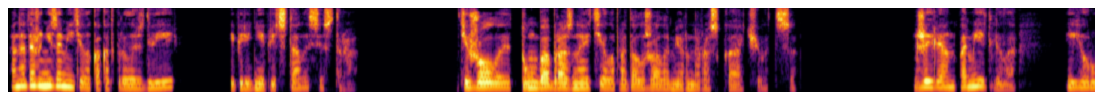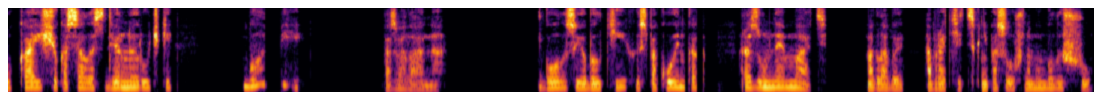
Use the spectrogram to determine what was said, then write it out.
Она даже не заметила, как открылась дверь, и перед ней предстала сестра. Тяжелое тумбообразное тело продолжало мерно раскачиваться. Джиллиан помедлила, ее рука еще касалась дверной ручки. «Бобби!» — позвала она. Голос ее был тих и спокоен, как разумная мать могла бы обратиться к непослушному малышу.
